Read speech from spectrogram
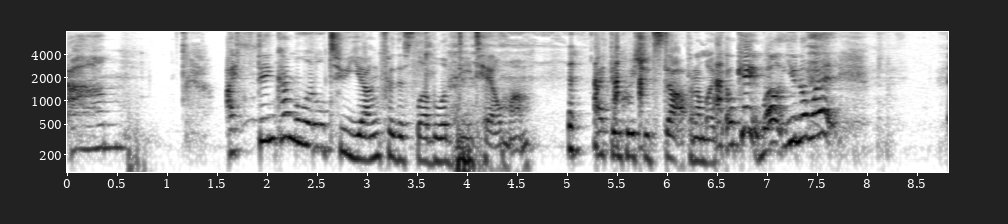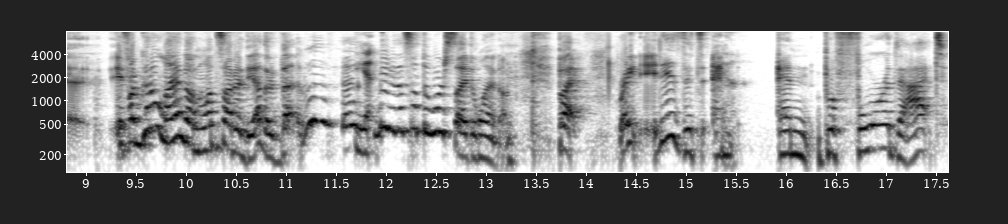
um, "I think I'm a little too young for this level of detail, mom. I think we should stop." And I'm like, "Okay, well, you know what." Uh, If I'm gonna land on one side or the other, that uh, Yeah. maybe that's not the worst side to land on. But right, it is. It's and and before that,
